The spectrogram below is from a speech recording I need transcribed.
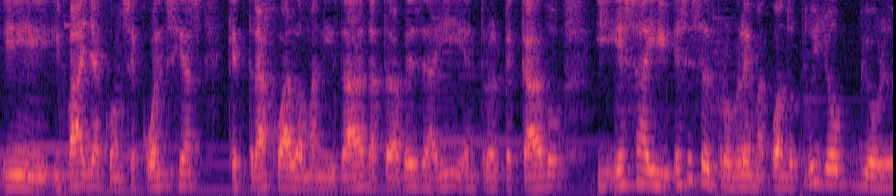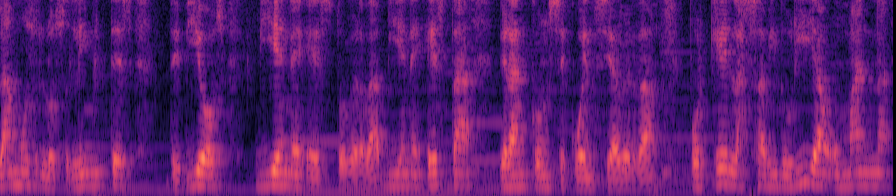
y, vaya consecuencias que trajo a la humanidad a través de ahí entró el pecado y es ahí, ese es el problema, cuando tú y yo violamos los límites de Dios, viene esto, ¿verdad? Viene esta gran consecuencia, ¿verdad? Porque la sabiduría humana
